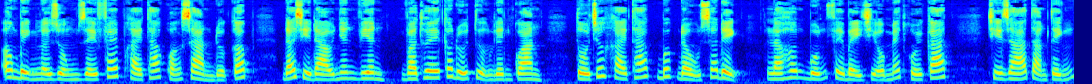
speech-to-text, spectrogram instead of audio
ông Bình lợi dụng giấy phép khai thác khoáng sản được cấp đã chỉ đạo nhân viên và thuê các đối tượng liên quan tổ chức khai thác bước đầu xác định là hơn 4,7 triệu mét khối cát, trị giá tạm tính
